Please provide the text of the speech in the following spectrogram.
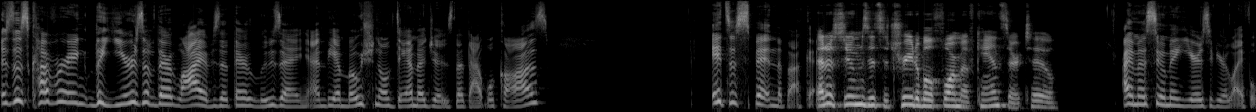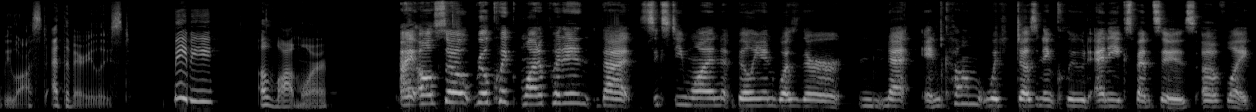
Is this covering the years of their lives that they're losing and the emotional damages that that will cause? It's a spit in the bucket. That assumes it's a treatable form of cancer, too. I'm assuming years of your life will be lost at the very least. Maybe a lot more. I also, real quick, want to put in that 61 billion was their net income, which doesn't include any expenses of like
